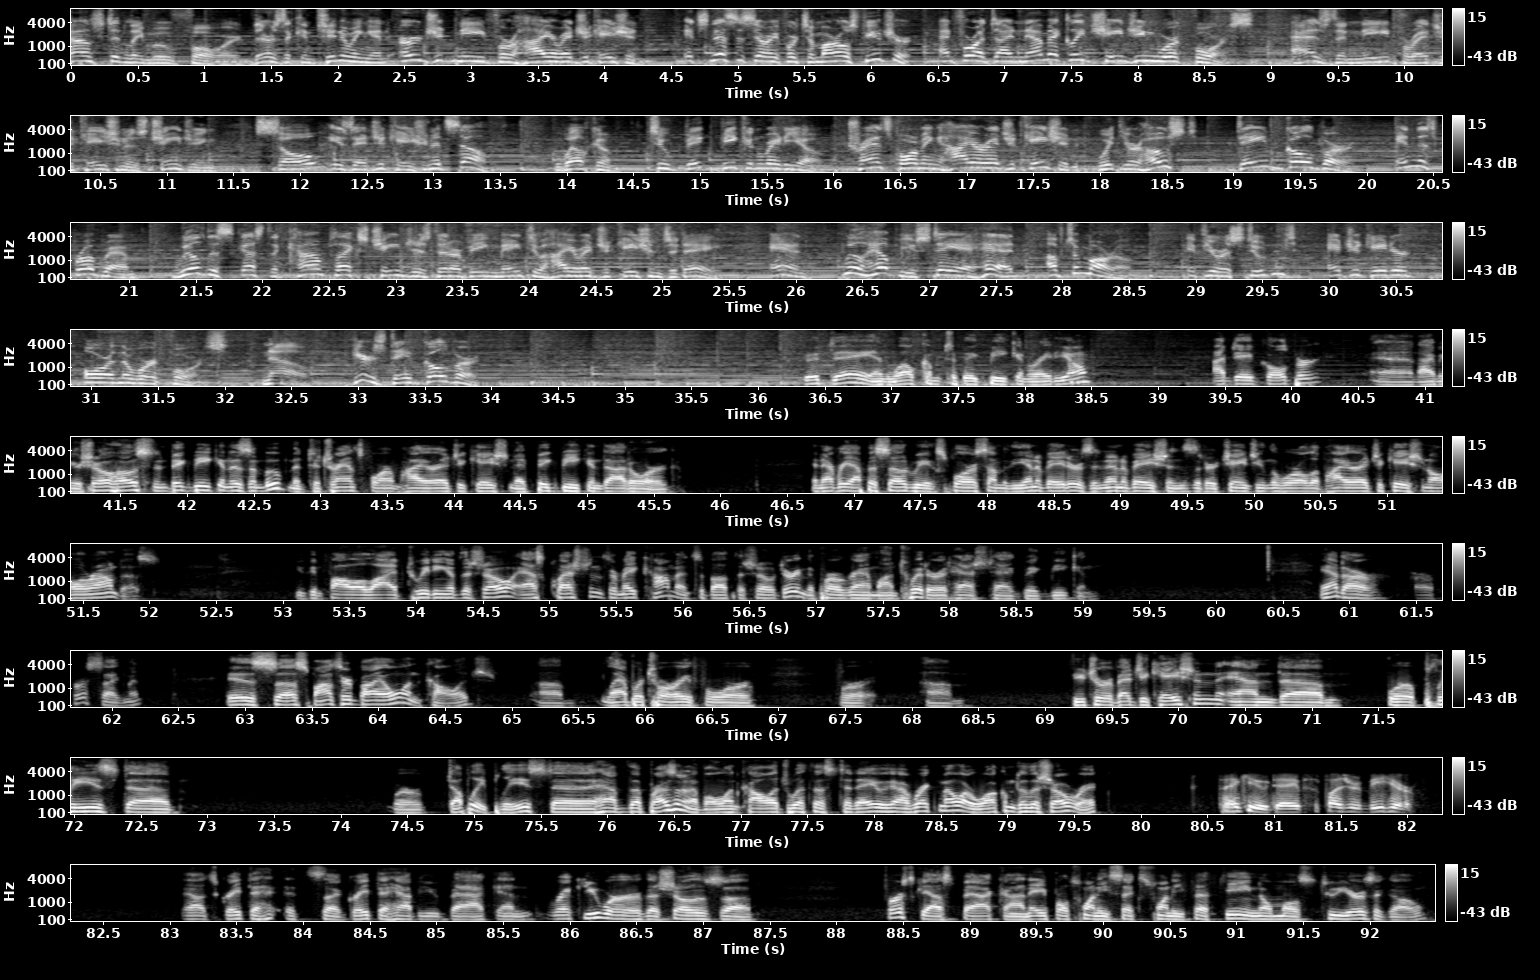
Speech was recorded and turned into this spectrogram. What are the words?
constantly move forward, there's a continuing and urgent need for higher education. It's necessary for tomorrow's future and for a dynamically changing workforce. As the need for education is changing, so is education itself. Welcome to Big Beacon Radio, transforming higher education with your host, Dave Goldberg. In this program, we'll discuss the complex changes that are being made to higher education today, and we'll help you stay ahead of tomorrow if you're a student, educator, or in the workforce. Now, here's Dave Goldberg. Good day, and welcome to Big Beacon Radio. I'm Dave Goldberg, and I'm your show host, and Big Beacon is a movement to transform higher education at bigbeacon.org. In every episode, we explore some of the innovators and innovations that are changing the world of higher education all around us. You can follow live tweeting of the show, ask questions, or make comments about the show during the program on Twitter at hashtag BigBeacon. And our, our first segment is uh, sponsored by Olin College, laboratory for for um, future of education, and um, we're pleased. Uh, we're doubly pleased to have the president of Olin College with us today, we have Rick Miller. Welcome to the show, Rick. Thank you, Dave. It's a pleasure to be here. Yeah, it's great to it's uh, great to have you back. And Rick, you were the show's uh, first guest back on April 26, 2015, almost two years ago.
